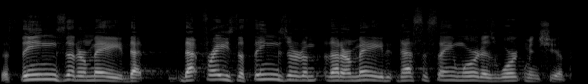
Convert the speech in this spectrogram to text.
The things that are made. That, that phrase, the things that are, that are made, that's the same word as workmanship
